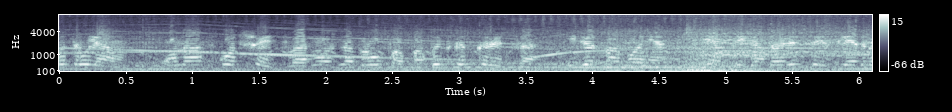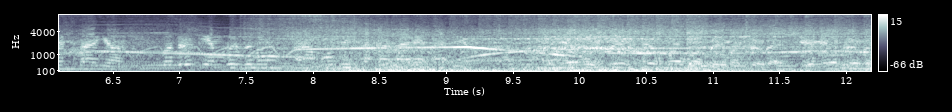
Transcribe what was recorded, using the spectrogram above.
Патрулям. У нас код 6. Возможно, группа. Попытка скрыться. Идет погоня. Всем приготовиться исследовать район. По другим вызовам работать на канале 1. Высылайте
